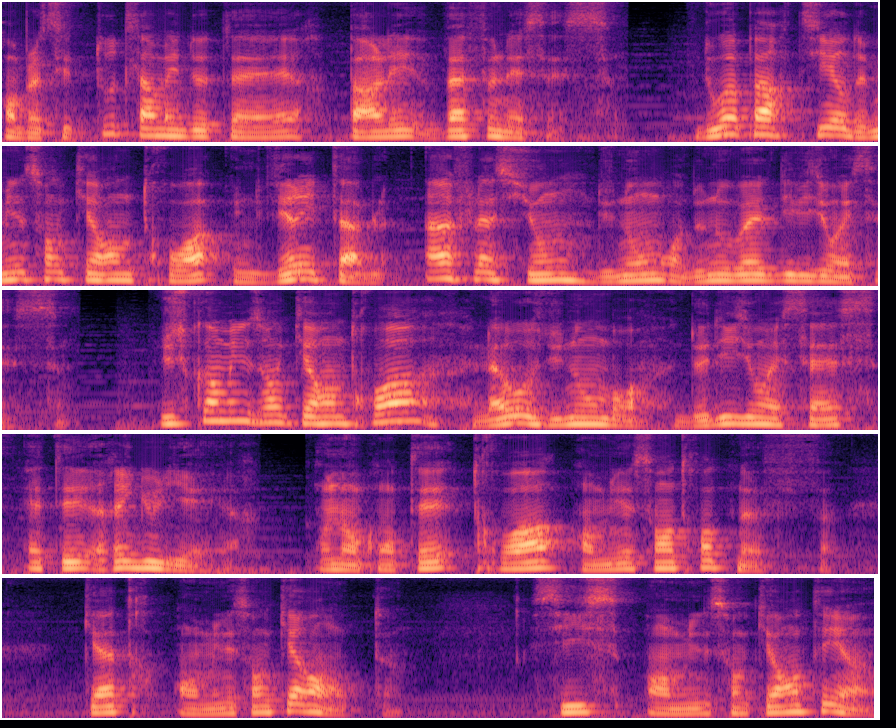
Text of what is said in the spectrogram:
remplacer toute l'armée de terre par les Waffen-SS. D'où à partir de 1943 une véritable inflation du nombre de nouvelles divisions SS. Jusqu'en 1943, la hausse du nombre de divisions SS était régulière. On en comptait 3 en 1939, 4 en 1940, 6 en 1941,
